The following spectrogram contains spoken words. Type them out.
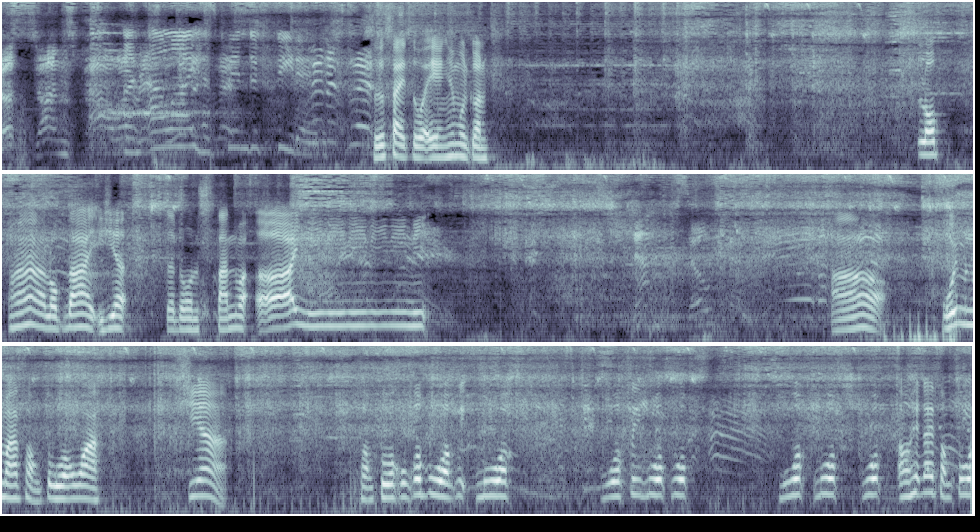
The sun's power An is ally has been limitless. defeated. Limitless. ซื้อใส่ตัวเองให้หมดก่อนหลบอ่าหลบได้ไอ้เหี้ยจะโดนสตันว่ะเอ้ยหนี่นี่นี่นี่นี่นี่ Not so fast. อ้าว อุ้ยมันมาสองตัวว่ะ เชี่ยสองตัวกูก็บวกดิบวก บวกสิบวกบวก บวกบวกบวก เอาให้ได้สองตัว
